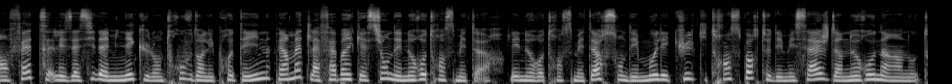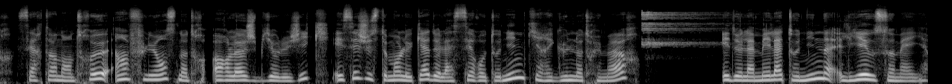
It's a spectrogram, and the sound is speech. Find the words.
En fait, les acides aminés que l'on trouve dans les protéines permettent la fabrication des neurotransmetteurs. Les neurotransmetteurs sont des molécules qui transportent des messages d'un neurone à un autre. Certains d'entre eux influencent notre horloge biologique et c'est justement le cas de la sérotonine qui régule notre humeur et de la mélatonine liée au sommeil.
